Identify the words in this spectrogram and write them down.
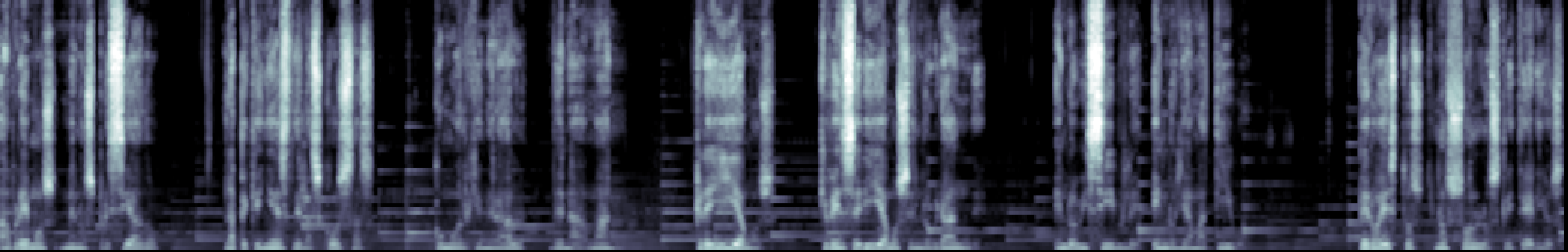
habremos menospreciado la pequeñez de las cosas como el general de Naamán. Creíamos que venceríamos en lo grande, en lo visible, en lo llamativo. Pero estos no son los criterios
